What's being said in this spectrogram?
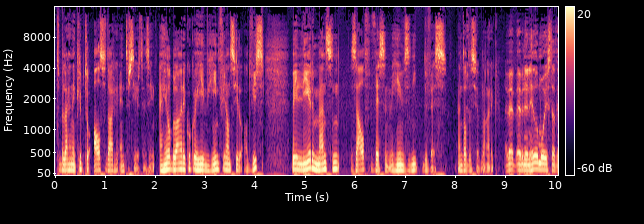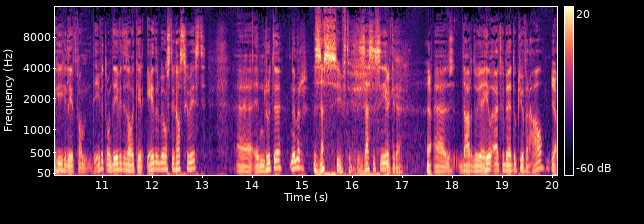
te beleggen in crypto als ze daar geïnteresseerd in zijn. En heel belangrijk ook, wij geven geen financieel advies. Wij leren mensen zelf vissen. We geven ze niet de vis. En dat is heel belangrijk. We, we hebben een hele mooie strategie geleerd van David, want David is al een keer eerder bij ons te gast geweest. Uh, in route nummer 76. 76. Kijk je daar. Ja. Uh, dus daar doe je heel uitgebreid ook je verhaal. Ja.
